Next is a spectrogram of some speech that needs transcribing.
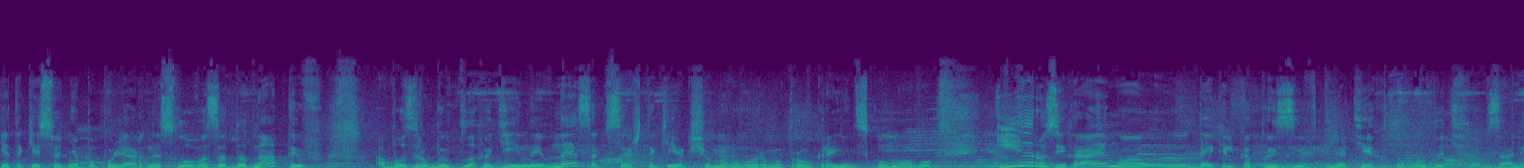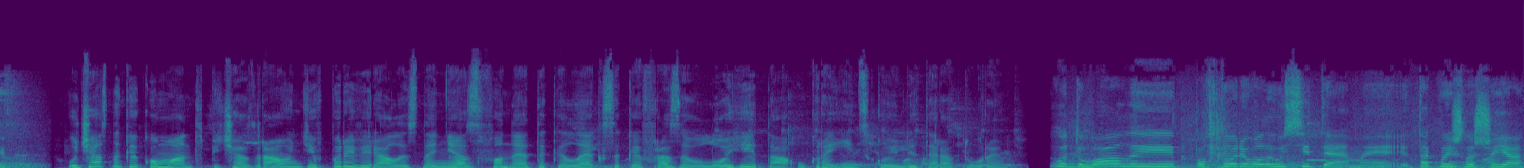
є таке сьогодні популярне слово задонатив або зробив благодійний внесок, все ж таки, якщо ми говоримо про українську мову. І розіграємо е, декілька призів для тих, хто будуть в залі. Учасники команд під час раундів перевіряли знання з фонетики, лексики, фразеології та української літератури. Готували, повторювали усі теми. Так вийшло, що я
